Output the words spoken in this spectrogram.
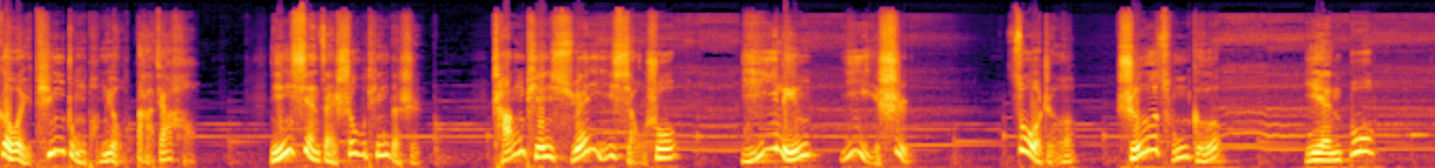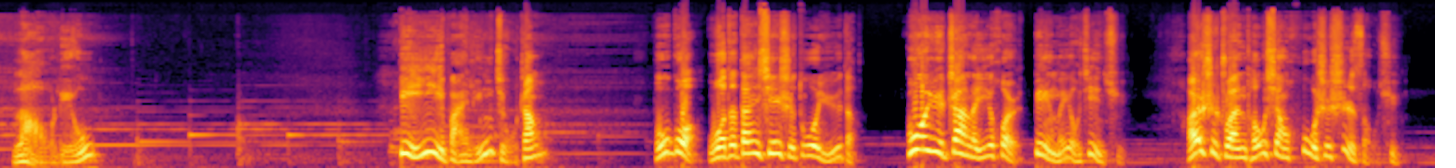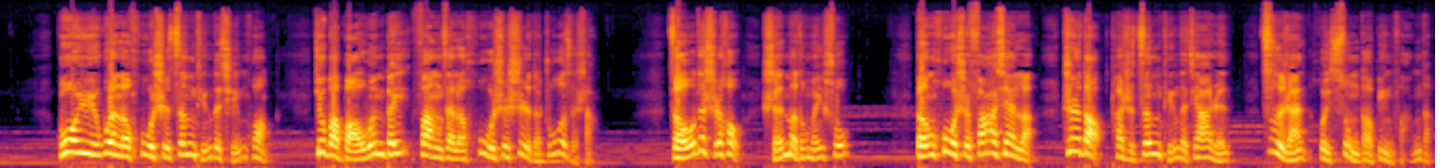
各位听众朋友，大家好！您现在收听的是长篇悬疑小说《夷陵轶事》，作者蛇从阁，演播老刘。第一百零九章。不过我的担心是多余的。郭玉站了一会儿，并没有进去，而是转头向护士室走去。郭玉问了护士曾婷的情况，就把保温杯放在了护士室的桌子上。走的时候什么都没说。等护士发现了，知道他是曾婷的家人，自然会送到病房的。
